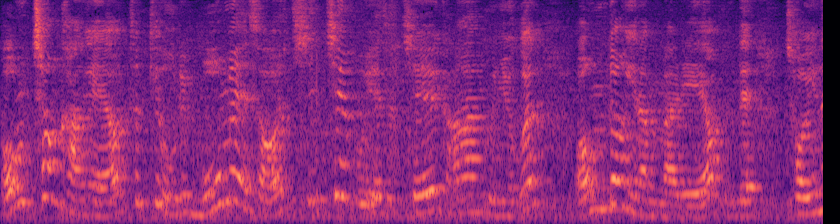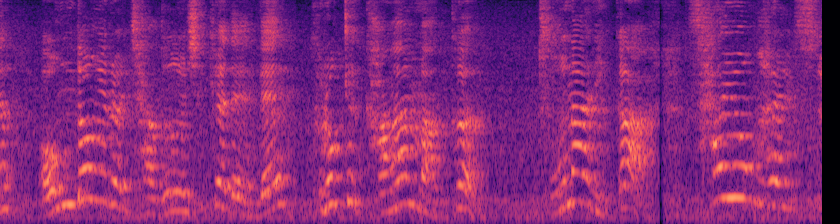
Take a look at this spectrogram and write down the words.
엄청 강해요. 특히 우리 몸에서 신체 부위에서 제일 강한 근육은 엉덩이란 말이에요. 근데 저희는 엉덩이를 자극을 시켜야 되는데 그렇게 강한 만큼 둔하니까 사용할 수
